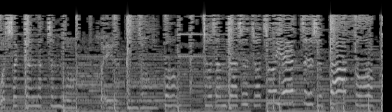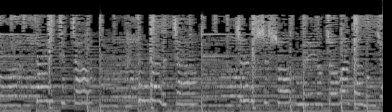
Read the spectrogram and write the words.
我晒干了沉默，回得更冲动。就算这是做错，也只是怕错过。在一起找，怎么了找？是不是说没有做完的梦绝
